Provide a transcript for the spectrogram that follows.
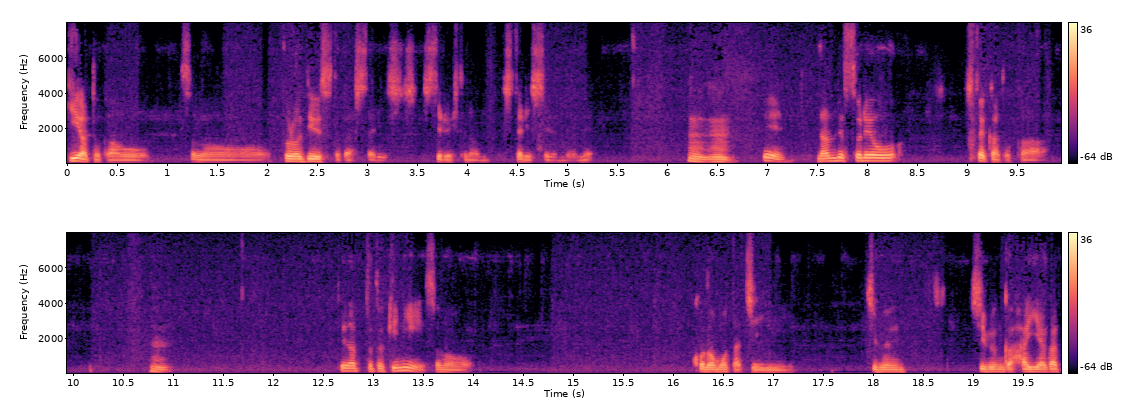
ギアとかを、その、プロデュースとかしたりししてる人なん、したりしてるんだよね。うん。うん。で、なんでそれをしたかとか、うん。ってなった時に、その、子供たちに自分、自分が這い上がっ、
